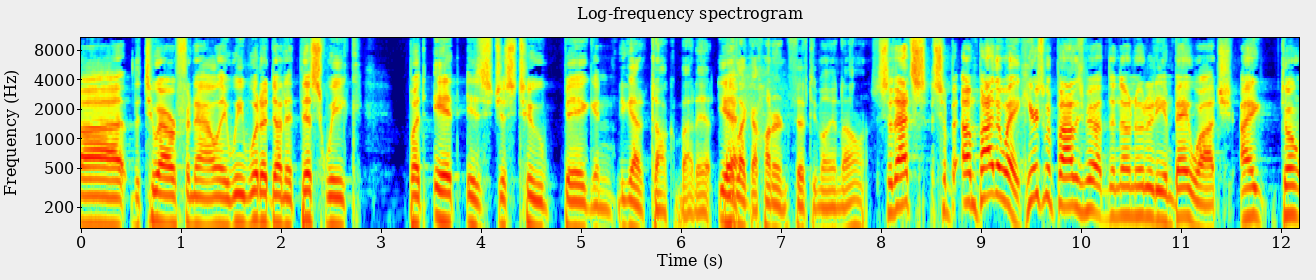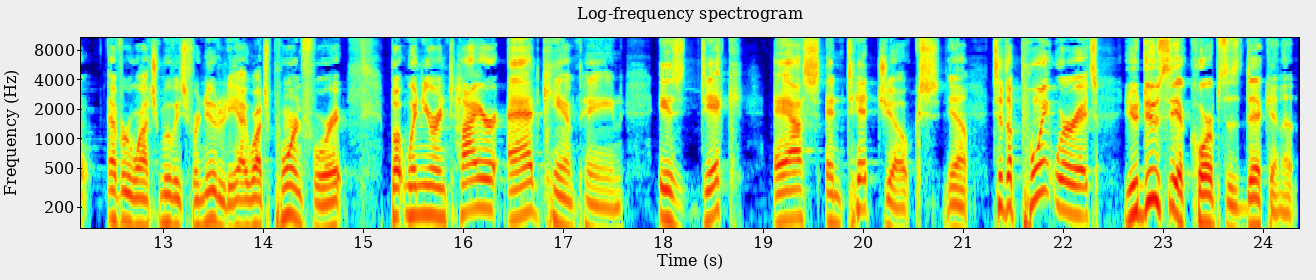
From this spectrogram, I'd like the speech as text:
uh, the two-hour finale. We would have done it this week, but it is just too big and You got to talk about it. Yeah. Like 150 million dollars. So that's so. Um, by the way, here's what bothers me about the no nudity in Baywatch. I don't ever watch movies for nudity. I watch porn for it. But when your entire ad campaign is dick, ass, and tit jokes, Yeah. to the point where it's, You do see a corpse's dick in it,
